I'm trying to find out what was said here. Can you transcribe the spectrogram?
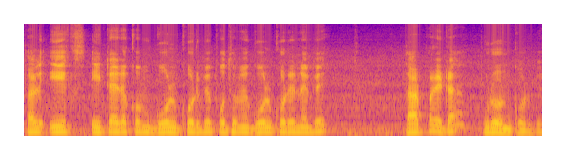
তাহলে এক্স এইটা এরকম গোল করবে, প্রথমে গোল করে নেবে, তারপর এটা পূরণ করবে।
